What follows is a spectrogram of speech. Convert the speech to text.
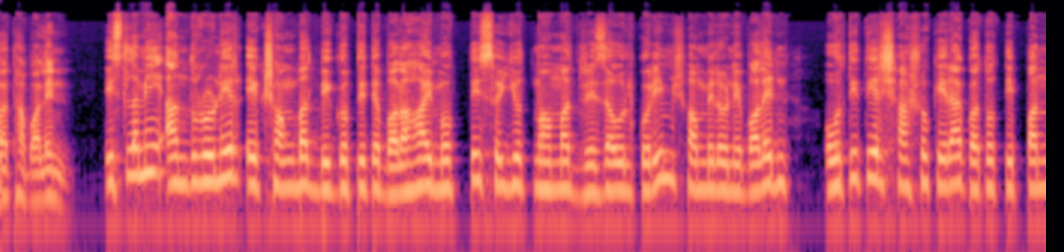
কথা বলেন। ইসলামী আন্দোলনের এক সংবাদ বিজ্ঞপ্তিতে বলা হয়, মুফতি সৈয়দ মোহাম্মদ রেজাউল করিম সম্মেলনে বলেন, অতীতের শাসকেরা গত তিপ্পান্ন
